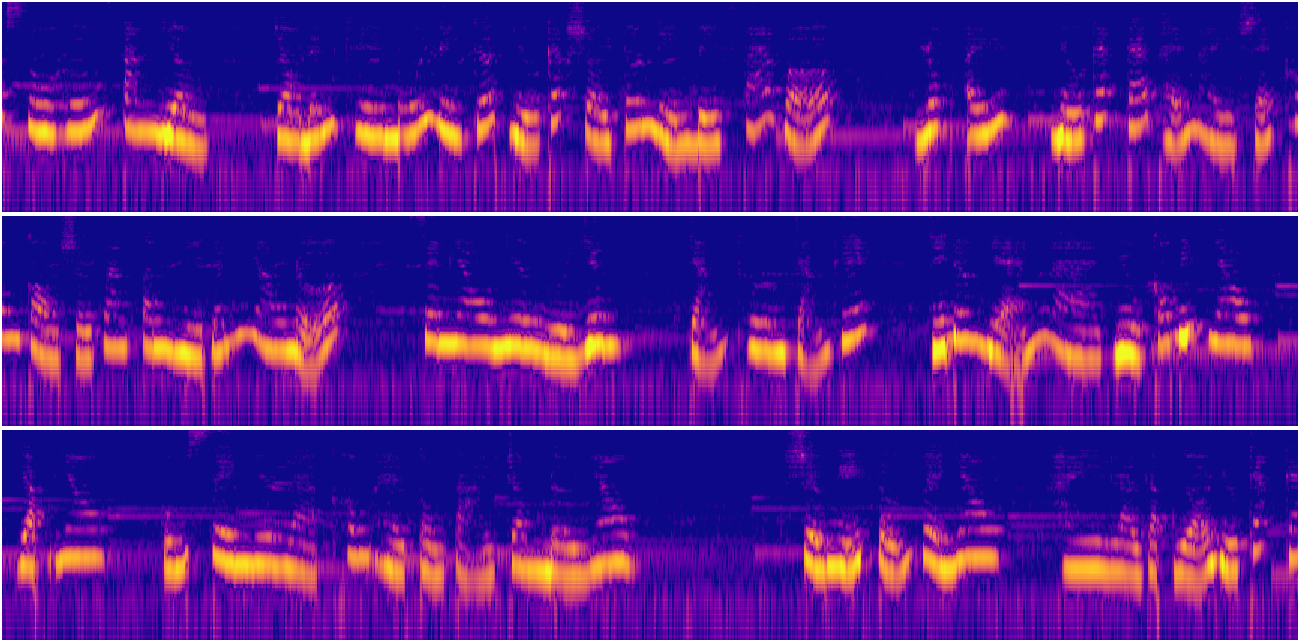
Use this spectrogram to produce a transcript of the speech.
có xu hướng tăng dần, cho đến khi mối liên kết giữa các sợi tơ niệm bị phá vỡ. Lúc ấy, giữa các cá thể này sẽ không còn sự quan tâm gì đến nhau nữa, xem nhau như người dân, chẳng thương chẳng ghét, chỉ đơn giản là dù có biết nhau, gặp nhau cũng xem như là không hề tồn tại trong đời nhau. Sự nghĩ tưởng về nhau hay là gặp gỡ giữa các cá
